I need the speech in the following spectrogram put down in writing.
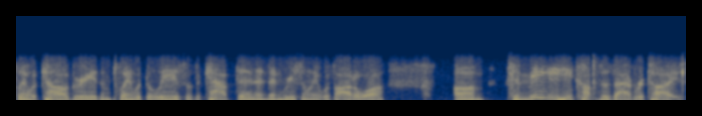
playing with Calgary, then playing with the Leafs as a captain, and then recently with Ottawa. Um, to me, he comes as advertised.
